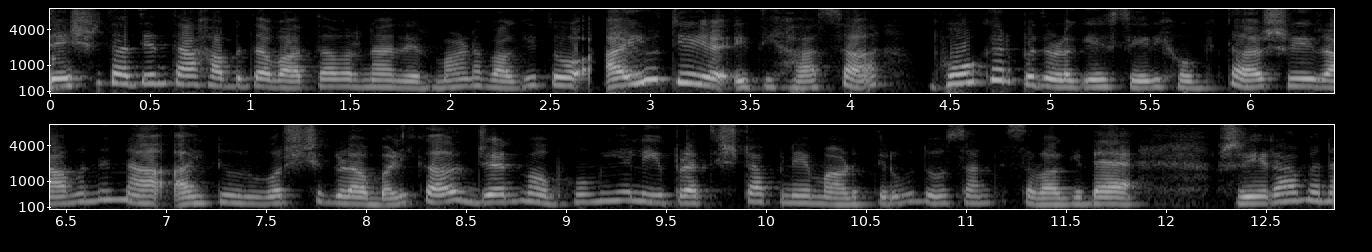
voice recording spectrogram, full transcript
ದೇಶದಾದ್ಯಂತ ಹಬ್ಬದ ವಾತಾವರಣ ನಿರ್ಮಾಣವಾಗಿದ್ದು, ಅಯೋಧ್ಯೆಯ ಇತಿಹಾಸ ಭೂಗರ್ಭದೊಳಗೆ ಸೇರಿ ಹೋಗಿದ್ದ ಶ್ರೀರಾಮನನ್ನ ಐನೂರು ವರ್ಷಗಳ ಬಳಿಕ ಜನ್ಮಭೂಮಿಯಲ್ಲಿ ಪ್ರತಿಷ್ಠಾಪನೆ ಮಾಡುತ್ತಿರುವುದು ಸಂತಸವಾಗಿದೆ. ಶ್ರೀರಾಮನ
